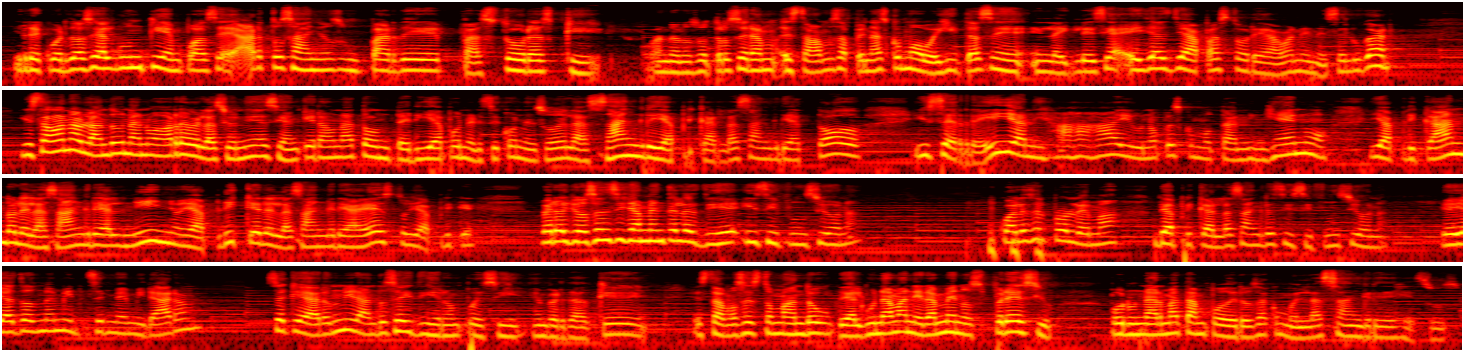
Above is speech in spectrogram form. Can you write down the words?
Y recuerdo hace algún tiempo, hace hartos años, un par de pastoras que cuando nosotros éramos, estábamos apenas como ovejitas en, en la iglesia, ellas ya pastoreaban en ese lugar. Y estaban hablando de una nueva revelación y decían que era una tontería ponerse con eso de la sangre y aplicar la sangre a todo. Y se reían y jajaja, y uno pues como tan ingenuo y aplicándole la sangre al niño y aplíquele la sangre a esto y aplique. Pero yo sencillamente les dije, ¿y si funciona? ¿Cuál es el problema de aplicar la sangre si sí funciona? Y ellas dos me, se me miraron, se quedaron mirándose y dijeron, pues sí, en verdad que estamos es tomando de alguna manera menosprecio por un arma tan poderosa como es la sangre de Jesús.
